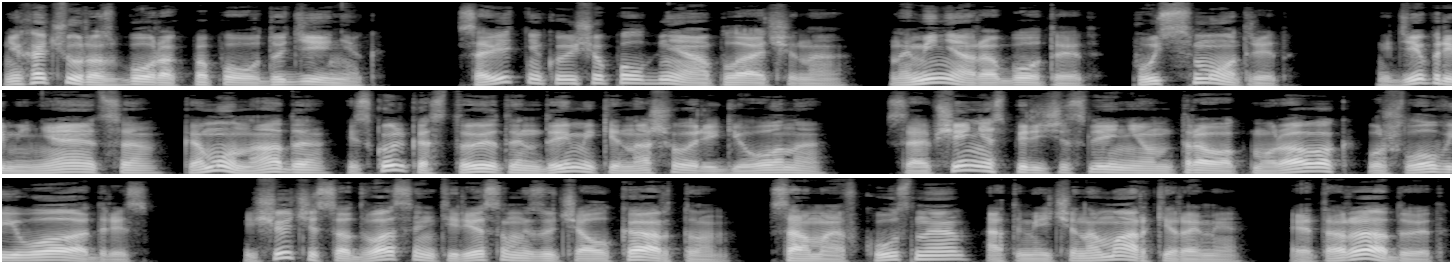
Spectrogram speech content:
Не хочу разборок по поводу денег. Советнику еще полдня оплачено. На меня работает. Пусть смотрит. Где применяются, кому надо и сколько стоят эндемики нашего региона. Сообщение с перечислением травок-муравок ушло в его адрес. Еще часа два с интересом изучал карту. Самое вкусное отмечено маркерами. Это радует.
